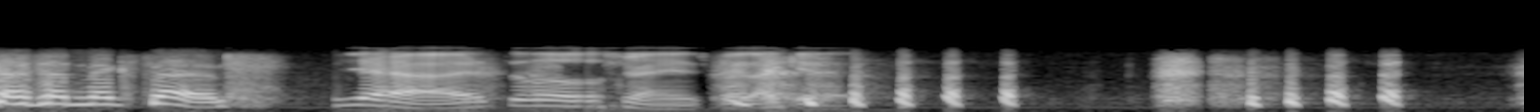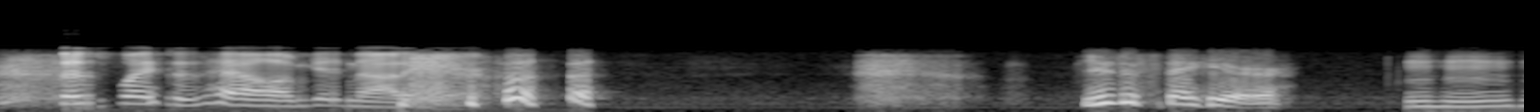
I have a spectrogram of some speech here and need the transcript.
kind of doesn't make sense. Yeah, it's a little strange, but I get it. This place is hell. I'm getting out of here. You just stay here. Mhm.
